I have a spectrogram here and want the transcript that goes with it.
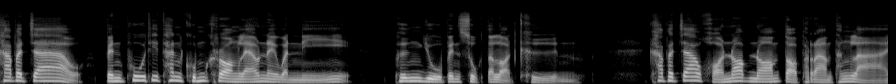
ข้าพเจ้าเป็นผู้ที่ท่านคุ้มครองแล้วในวันนี้ พึงอยู่เป็นสุขตลอดคืน ข้าพเจ้าขอนอบน้อมต่อพราหมณ์ทั้งหลาย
